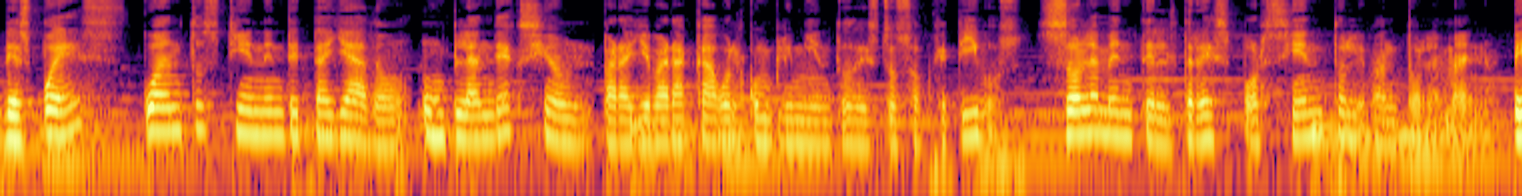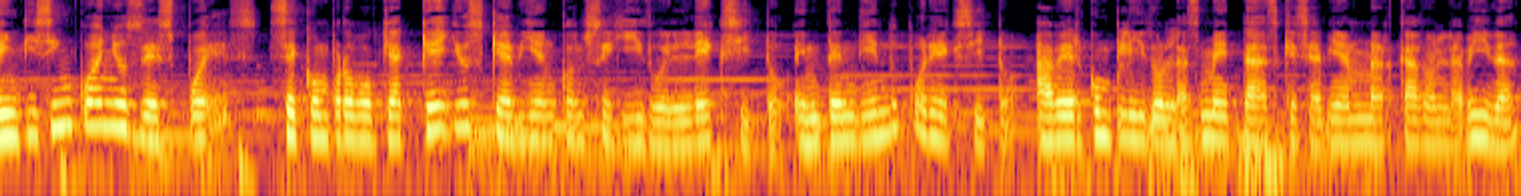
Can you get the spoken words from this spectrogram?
Después, ¿Cuántos tienen detallado un plan de acción para llevar a cabo el cumplimiento de estos objetivos? Solamente el 3% levantó la mano. 25 años después, se comprobó que aquellos que habían conseguido el éxito, entendiendo por éxito haber cumplido las metas que se habían marcado en la vida,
